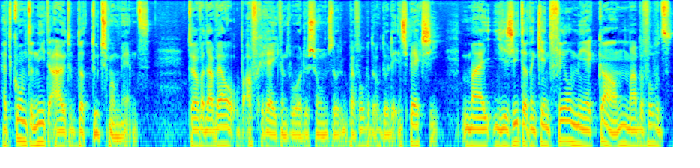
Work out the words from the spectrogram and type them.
het komt er niet uit op dat toetsmoment. Terwijl we daar wel op afgerekend worden, soms door, bijvoorbeeld ook door de inspectie. Maar je ziet dat een kind veel meer kan, maar bijvoorbeeld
